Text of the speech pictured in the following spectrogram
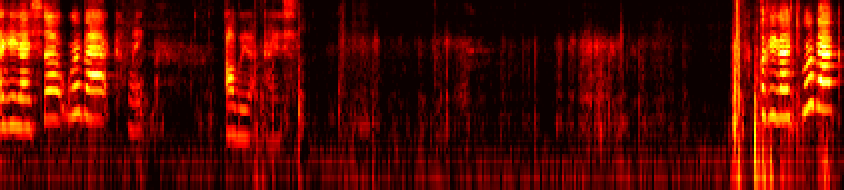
Okay, guys, so we're back. Wait, I'll be back, guys. Guys, we're back.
